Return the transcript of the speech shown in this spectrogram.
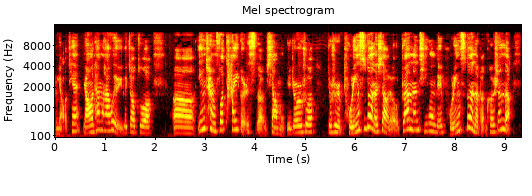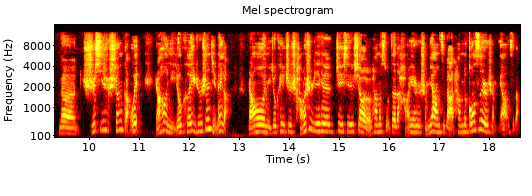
聊天。然后他们还会有一个叫做。呃，Intern for Tigers 的项目，也就是说，就是普林斯顿的校友专门提供给普林斯顿的本科生的那实习生岗位，然后你就可以去申请那个，然后你就可以去尝试这些这些校友他们所在的行业是什么样子的，他们的公司是什么样子的，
